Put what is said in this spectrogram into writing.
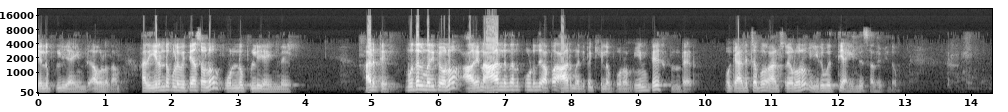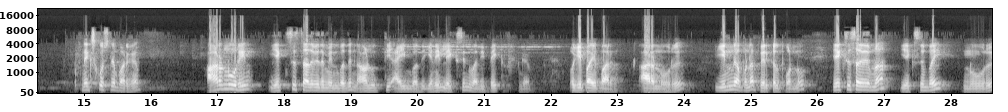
ஏழு புள்ளி ஐந்து அவ்வளோதான் அது இரண்டுக்குள்ள வித்தியாசம் எவ்வளோ ஒன்று புள்ளி ஐந்து. அடுத்து முதல் மதிப்பு எவ்வளோ ஆறு. ஏன்னா ஆறுல தானே கூடுது. அப்போ ஆறு மதிப்பை கீழே போகிறோம் இன்ட்டு ஹண்ட்ரட் ஓகே அடிச்சப்போ ஆன்சர் எவ்வளோ வரும்? இருபத்தி ஐந்து சதவீதம். நெக்ஸ்ட் கொஸ்டினை பாருங்க. அறுநூறின் எக்ஸ் சதவீதம் என்பது நானூற்றி ஐம்பது. எனில் எக்ஸின் மதிப்பை காணுங்க ஓகேப்பா இப்போ பாருங்க. அறநூறு. இன்னு அப்படின்னா பெருக்கல் போடணும். எக்ஸ் சதவீதம்னா எக்ஸ் பை நூறு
